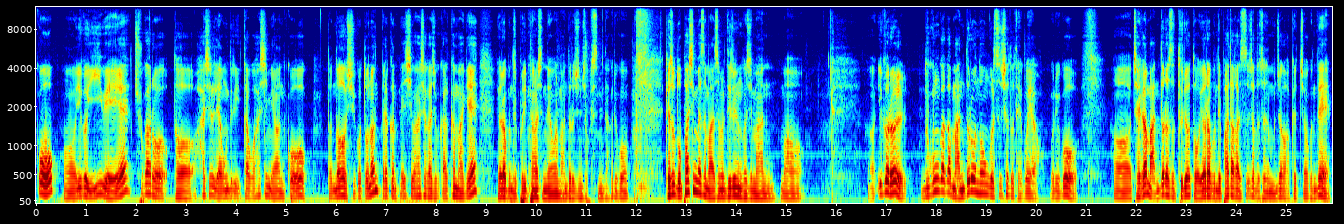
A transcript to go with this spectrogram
꼭 어, 이거 이외에 추가로 더 하실 내용들이 있다고 하시면 꼭 더 넣으시고 또는 뺄 건 빼시고 하셔가지고 깔끔하게 여러분들이 브리핑할 수 있는 내용을 만들어 주시면 좋겠습니다. 그리고 계속 높아심에서 말씀을 드리는 거지만 뭐 어, 이거를 누군가가 만들어 놓은 걸 쓰셔도 되고요. 그리고 어, 제가 만들어서 드려도 여러분들이 받아가서 쓰셔도 저는 문제가 없겠죠. 근데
